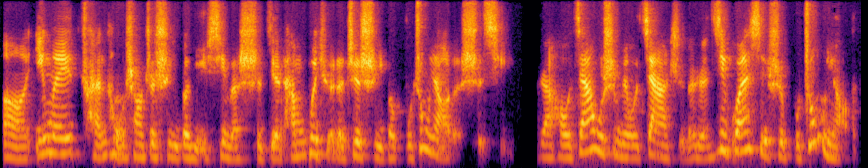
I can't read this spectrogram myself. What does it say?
嗯，因为传统上这是一个女性的世界，他们会觉得这是一个不重要的事情。然后家务是没有价值的，人际关系是不重要的。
